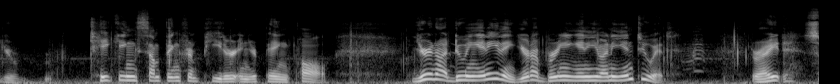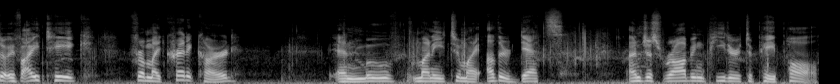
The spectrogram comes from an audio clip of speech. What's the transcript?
you're taking something from Peter and you're paying Paul you're not doing anything. You're not bringing any money into it, right? So if I take from my credit card and move money to my other debts, I'm just robbing Peter to pay Paul.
